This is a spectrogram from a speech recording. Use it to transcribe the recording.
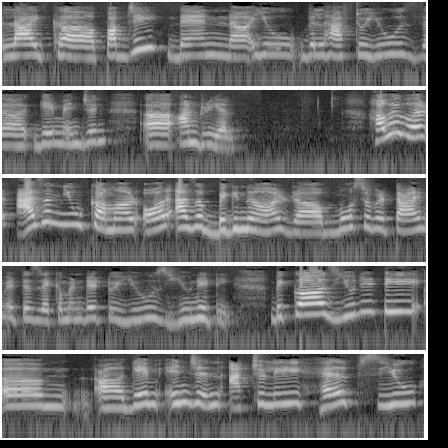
like uh, PUBG, then uh, you will have to use uh, game engine uh, Unreal. However, as a newcomer or as a beginner, uh, most of the time it is recommended to use Unity. Because Unity um, uh, game engine actually helps you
